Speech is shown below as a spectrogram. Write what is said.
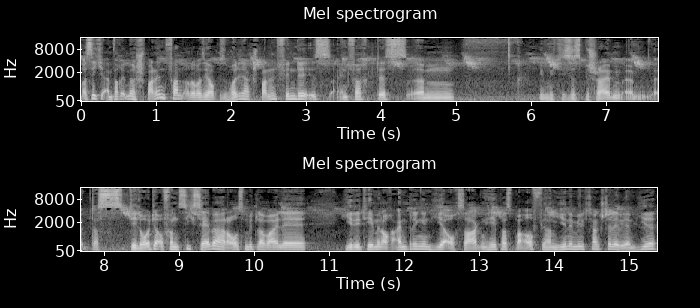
was ich einfach immer spannend fand oder was ich auch bis heute Tag spannend finde, ist einfach das, ähm, wie möchte ich das beschreiben, ähm, dass die Leute auch von sich selber heraus mittlerweile hier die Themen auch einbringen, hier auch sagen, hey, passt mal auf, wir haben hier eine Milchtankstelle, wir haben hier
